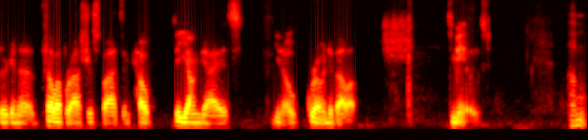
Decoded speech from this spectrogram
They're going to fill up roster spots and help the young guys, you know, grow and develop. To me, at least. Um,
